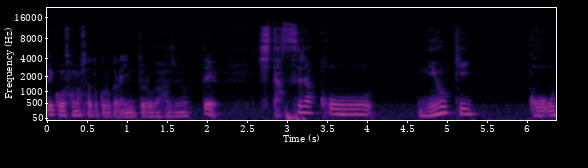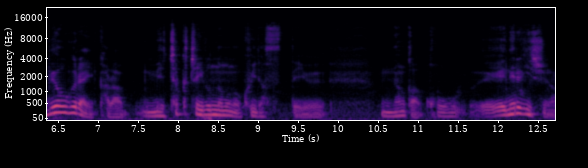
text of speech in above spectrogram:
てこう覚ましたところからイントロが始まってひたすらこう寝起き5秒ぐらいからめちゃくちゃいろんなものを食い出すっていうなんかこうエネルギッシュな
